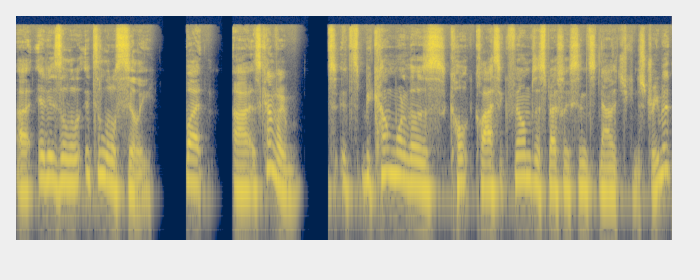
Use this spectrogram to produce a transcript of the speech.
Uh, it is a little, it's a little silly, but uh, it's kind of a, it's, it's, become one of those cult classic films, especially since now that you can stream it.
